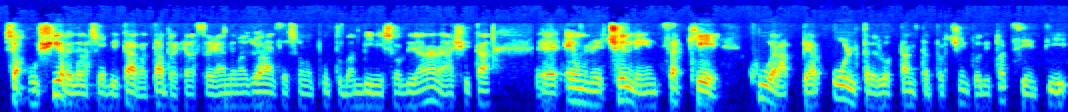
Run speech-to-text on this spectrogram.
so, uscire dalla sordità in realtà perché la stragrande maggioranza sono appunto bambini sordi dalla nascita, eh, è un'eccellenza che cura per oltre l'80% dei pazienti,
